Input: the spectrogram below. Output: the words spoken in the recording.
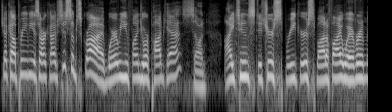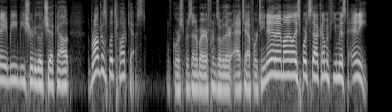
check out previous archives. Just subscribe wherever you find your podcasts on iTunes, Stitcher, Spreaker, Spotify, wherever it may be. Be sure to go check out the Broncos Blitz podcast. Of course, presented by our friends over there at TAP14 and at MileHighSports.com. If you missed any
